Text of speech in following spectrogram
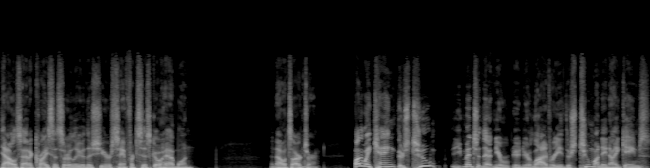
Dallas had a crisis earlier this year. San Francisco had one. And now it's our turn. By the way, Kang, there's two. You mentioned that in your in your live read. There's two Monday night games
